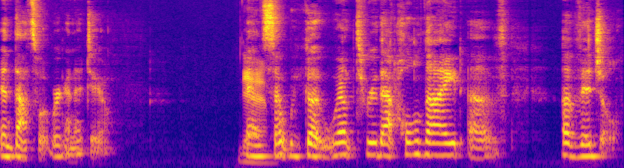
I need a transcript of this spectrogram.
And that's what we're going to do." Yeah. And so we go, went through that whole night of a vigil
